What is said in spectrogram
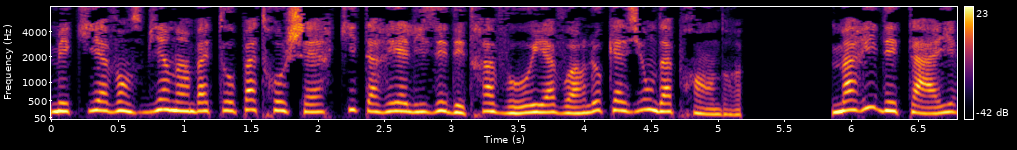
mais qui avance bien un bateau pas trop cher quitte à réaliser des travaux et avoir l'occasion d'apprendre. Marie détaille,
